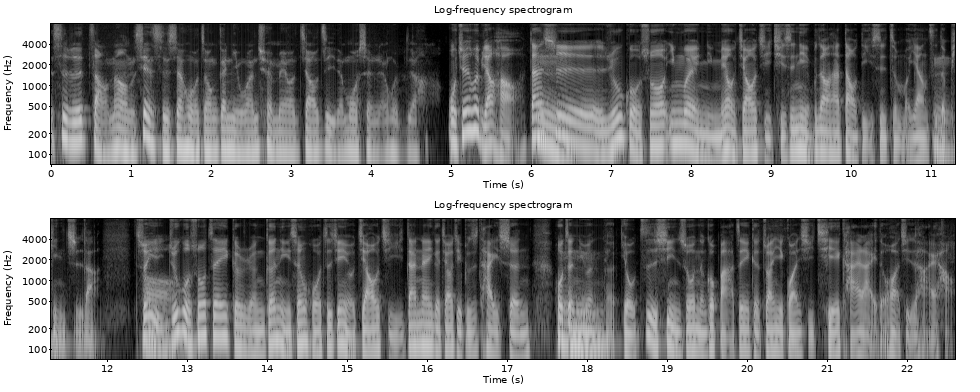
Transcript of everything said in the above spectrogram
是不是找那种现实生活中跟你完全没有交集的陌生人会比较好？我觉得会比较好，但是如果说因为你没有交集，嗯、其实你也不知道他到底是怎么样子的品质啦。嗯、所以如果说这一个人跟你生活之间有交集，但那一个交集不是太深，或者你们有自信说能够把这个专业关系切开来的话，其实还好。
